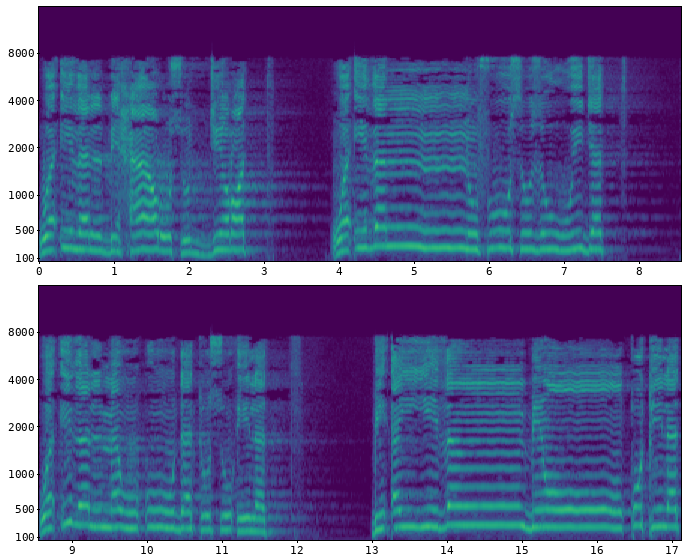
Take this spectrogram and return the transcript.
واذا البحار سجرت واذا النفوس زوجت واذا الموءوده سئلت باي ذنب قتلت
